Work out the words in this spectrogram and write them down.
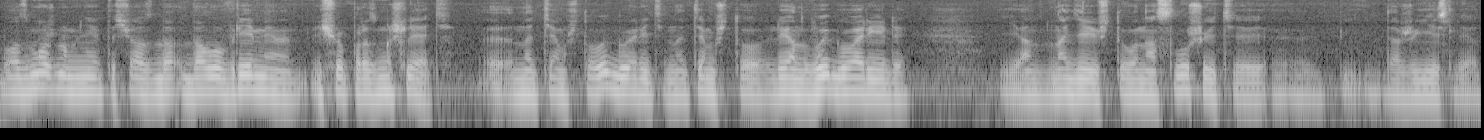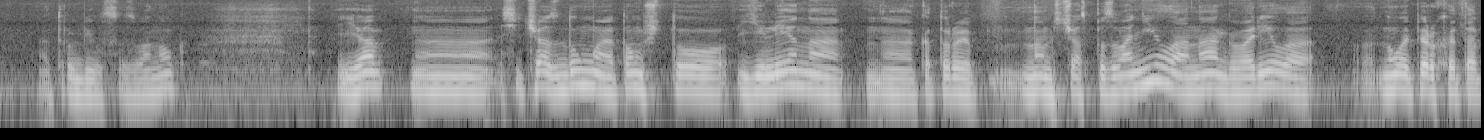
возможно, мне это сейчас дало время еще поразмышлять э, над тем, что вы говорите, над тем, что, Лен, вы говорили. Я надеюсь, что вы нас слушаете, э, даже если от- отрубился звонок. Я э, сейчас думаю о том, что Елена, э, которая нам сейчас позвонила, она говорила, ну, во-первых, это,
